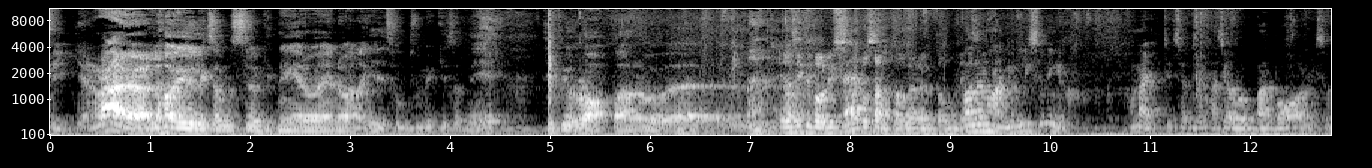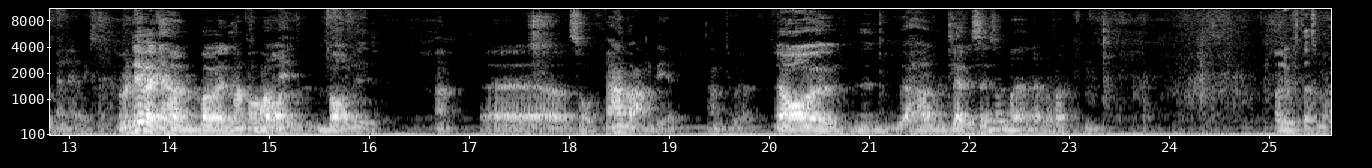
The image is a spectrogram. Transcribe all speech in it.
fyra öl har ju liksom slunkit ner och en och annan grisfot för mycket så att ni sitter ju och rapar och... Eh, Jag sitter bara och lyssnar Nej. på samtalen runt om. Ja, Liksom. men han gjorde liksom ingen... Han märkte så att, jag var barbar liksom. Eller liksom. ja, men det verkar han vara väldigt Man var van, vid. van vid. Eh, så. För han var andel. Han Ja, han klädde sig som en i alla fall. Han luktar som han.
